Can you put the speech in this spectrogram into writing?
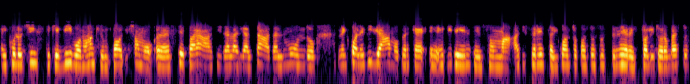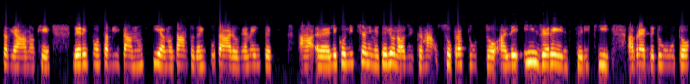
ecologisti che vivono anche un po' diciamo, eh, separati dalla realtà, dal mondo nel quale viviamo, perché è evidente, insomma, a differenza di quanto possa sostenere il solito Roberto Saviano, che le responsabilità non siano tanto da imputare ovviamente alle eh, condizioni meteorologiche, ma soprattutto alle ingerenze di chi avrebbe dovuto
